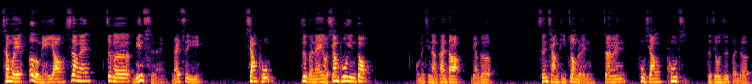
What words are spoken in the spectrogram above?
称为二枚腰。实际上呢，这个名词呢来自于相扑。日本呢有相扑运动，我们经常看到两个。身强体壮人在那边互相扑击，这就是日本的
